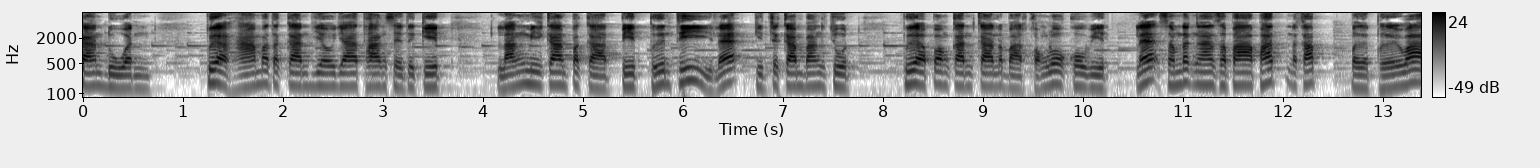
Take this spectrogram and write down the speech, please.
การด่วน เพื่อหามาตรการเยียวยาทางเศรษฐกิจ หลังมีการประกาศปิดพื้นที่และกิจกรรมบางจุด เพื่อป้องกันการระบาดของโรคโควิด และสำนักงานสภาพัฒน์นะครับ เปิดเผยว่า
